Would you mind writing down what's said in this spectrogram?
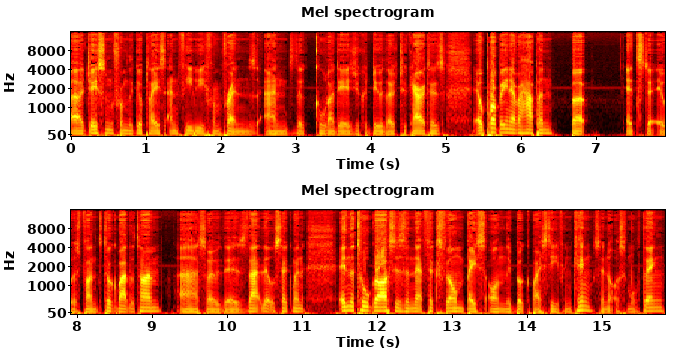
uh, Jason from the Good Place and Phoebe from Friends, and the cool ideas you could do with those two characters. It'll probably never happen, but it's it was fun to talk about at the time. Uh, so there's that little segment. In the Tall Grass is a Netflix film based on the book by Stephen King, so not a small thing.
